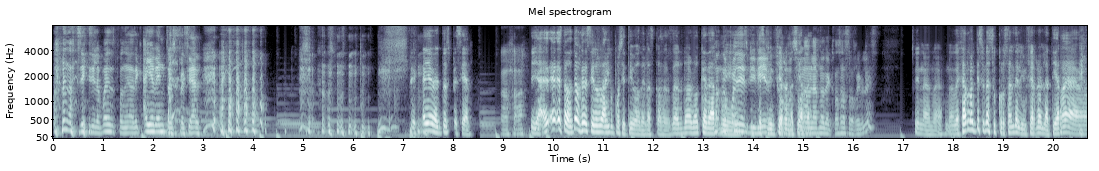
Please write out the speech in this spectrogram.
no, sí, sí, lo puedes poner así. Hay evento especial. sí, hay evento especial. Ajá. ya, es, todo. Tengo que decir algo positivo de las cosas. No, no, no quedarme. ¿No, puedes vivir como solo hablando de cosas horribles? Sí, no, no, no. Dejarlo que es una sucursal del infierno en la tierra.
